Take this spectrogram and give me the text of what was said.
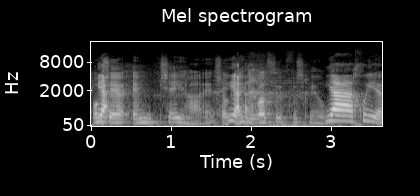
Of Ja. MCHS? Zo Ja. wat is het verschil? Ja, goeie.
